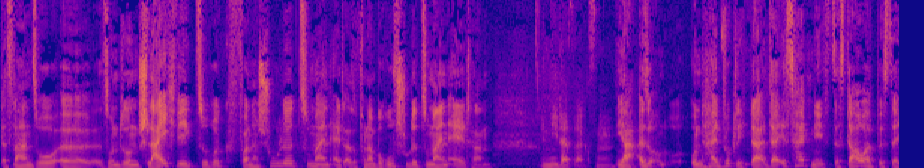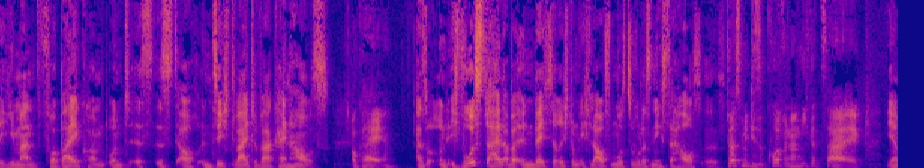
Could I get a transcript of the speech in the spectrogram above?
Das waren so, äh, so, ein- so ein Schleichweg zurück von der Schule zu meinen Eltern, also von der Berufsschule zu meinen Eltern. in Niedersachsen. Ja, also und, und halt wirklich, da, da ist halt nichts. Das dauert, bis da jemand vorbeikommt. Und es ist auch in Sichtweite war kein Haus. Okay. Also, und ich wusste halt aber, in welche Richtung ich laufen musste, wo das nächste Haus ist. Du hast mir diese Kurve noch nie gezeigt. Ja,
